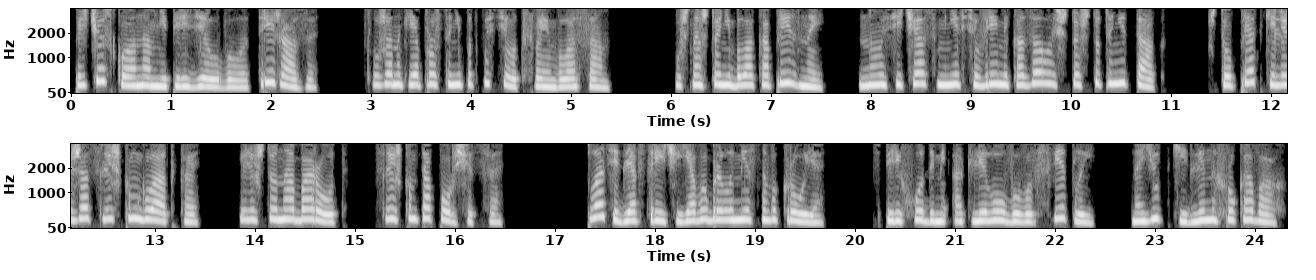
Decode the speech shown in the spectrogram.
Прическу она мне переделывала три раза. Служанок я просто не подпустила к своим волосам. Уж на что не была капризной, но сейчас мне все время казалось, что что-то не так, что прядки лежат слишком гладко, или что наоборот, слишком топорщится. Платье для встречи я выбрала местного кроя, с переходами от лилового в светлый на юбке и длинных рукавах.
